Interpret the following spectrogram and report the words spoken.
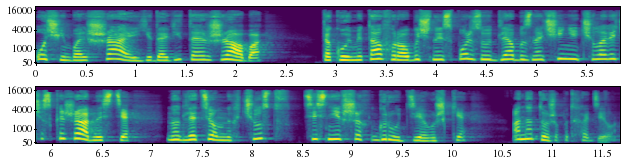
очень большая ядовитая жаба. Такую метафору обычно используют для обозначения человеческой жадности, но для темных чувств, теснивших грудь девушки, она тоже подходила.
